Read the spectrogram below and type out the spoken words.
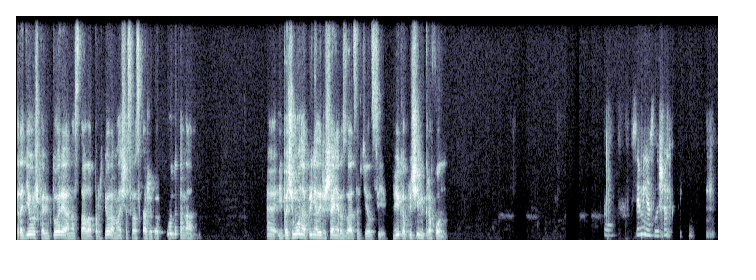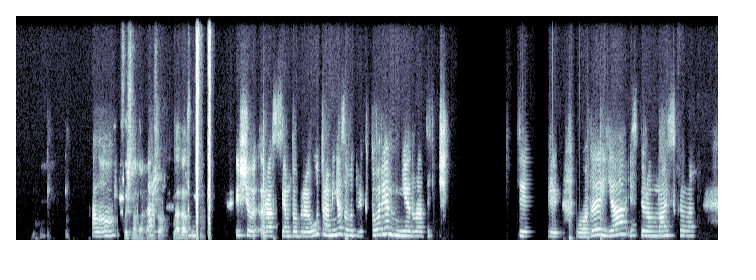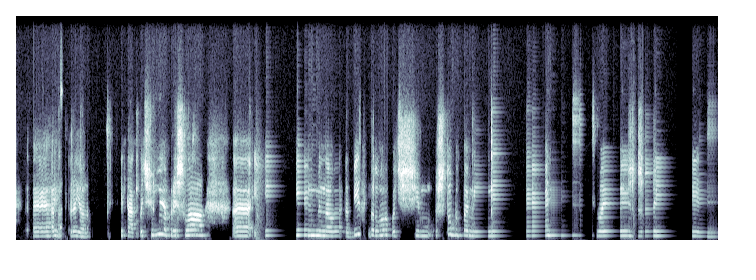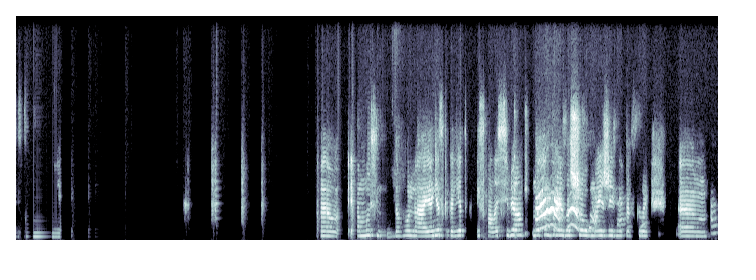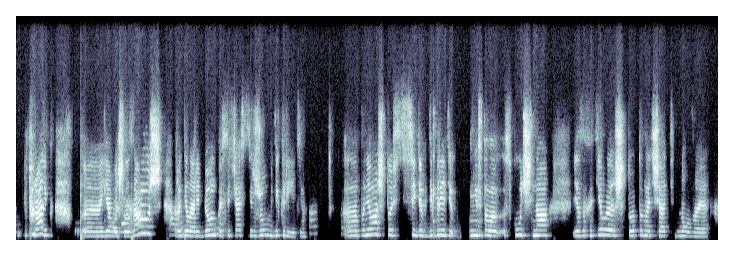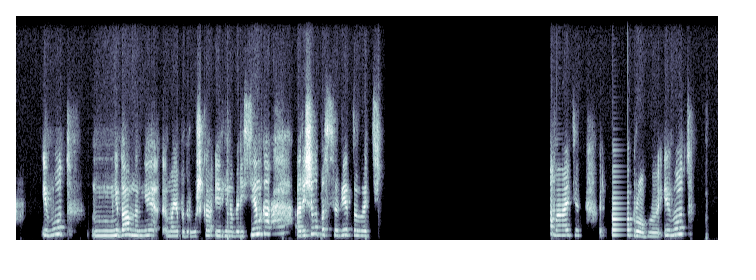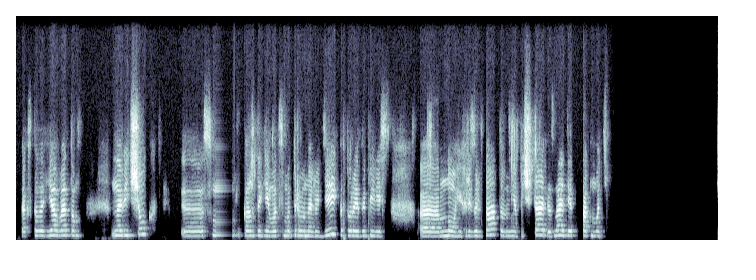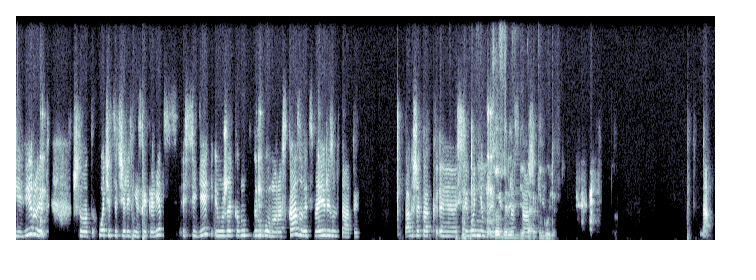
эта девушка Виктория, она стала партнером, она сейчас расскажет, откуда она э, и почему она приняла решение развиваться в TLC. Вика, включи микрофон. Все меня слышат? Алло. Слышно, да, хорошо. Да-да, слышно. Еще раз всем доброе утро. Меня зовут Виктория, мне 24 года. Я из Первомайского э, района. Итак, почему я пришла э, именно в этот бизнес? Думала, почему, чтобы поменять свою жизнь. Э, эта мысль довольно... Я несколько лет искала себя, но потом произошел в моей жизни, так сказать, праздник. Э, я вышла замуж, родила ребенка, сейчас сижу в декрете. Э, поняла, что сидя в декрете, мне стало скучно, я захотела что-то начать новое. И вот недавно мне моя подружка Ирина Борисенко решила посоветовать давайте попробую. И вот, так сказать, я в этом новичок. Э, каждый день вот смотрю на людей, которые добились э, многих результатов, мне впечатляет, и знаете, это так мотивирует, что вот хочется через несколько лет сидеть и уже кому-то другому рассказывать свои результаты. Так же, как э, сегодня вы Все впереди, так и будет. Да.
